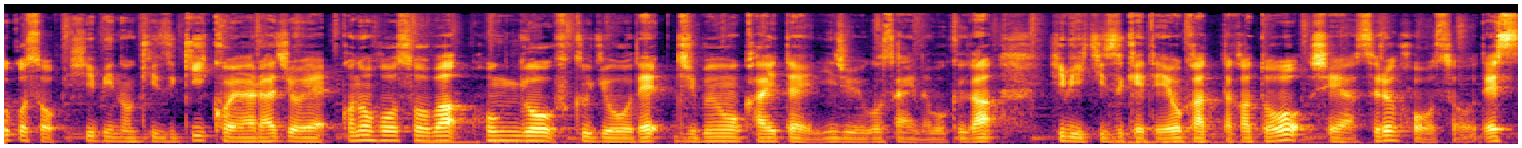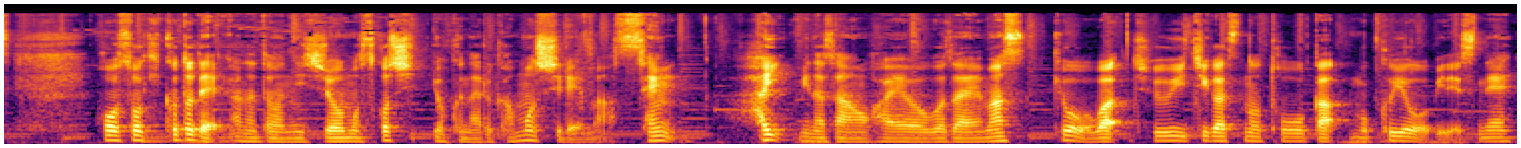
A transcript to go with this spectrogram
うこそ日々の気づき小屋ラジオへ。この放送は本業副業で自分を変えたい25歳の僕が日々気づけてよかったことをシェアする放送です。放送を聞くことであなたの日常も少し良くなるかもしれません。はい皆さんおはようございます。今日は11月の10日木曜日ですね。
